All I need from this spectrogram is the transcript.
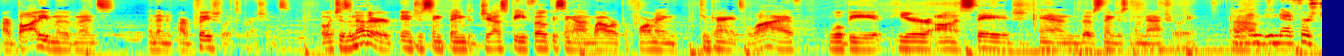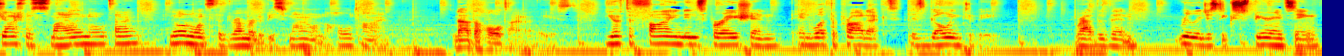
our body movements and then our facial expressions, which is another interesting thing to just be focusing on while we're performing. Comparing it to live, we'll be here on a stage, and those things just come naturally. Um, and, and at first, Josh was smiling the whole time. No one wants the drummer to be smiling the whole time. Not the whole time, at least. You have to find inspiration in what the product is going to be, rather than really just experiencing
